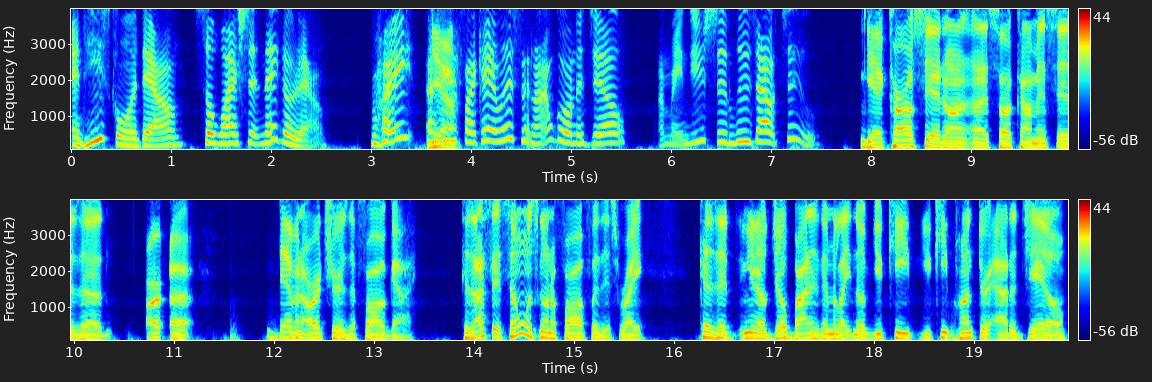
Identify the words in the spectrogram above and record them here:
and he's going down. So why shouldn't they go down? Right? I mean, Yeah. it's like, hey, listen, I'm going to jail. I mean, you should lose out too. Yeah, Carl said on I saw a comment says uh, Ar- uh Devon Archer is a fall guy because I said someone's going to fall for this, right? Because it you know Joe Biden's going to be like, nope, you keep you keep Hunter out of jail,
